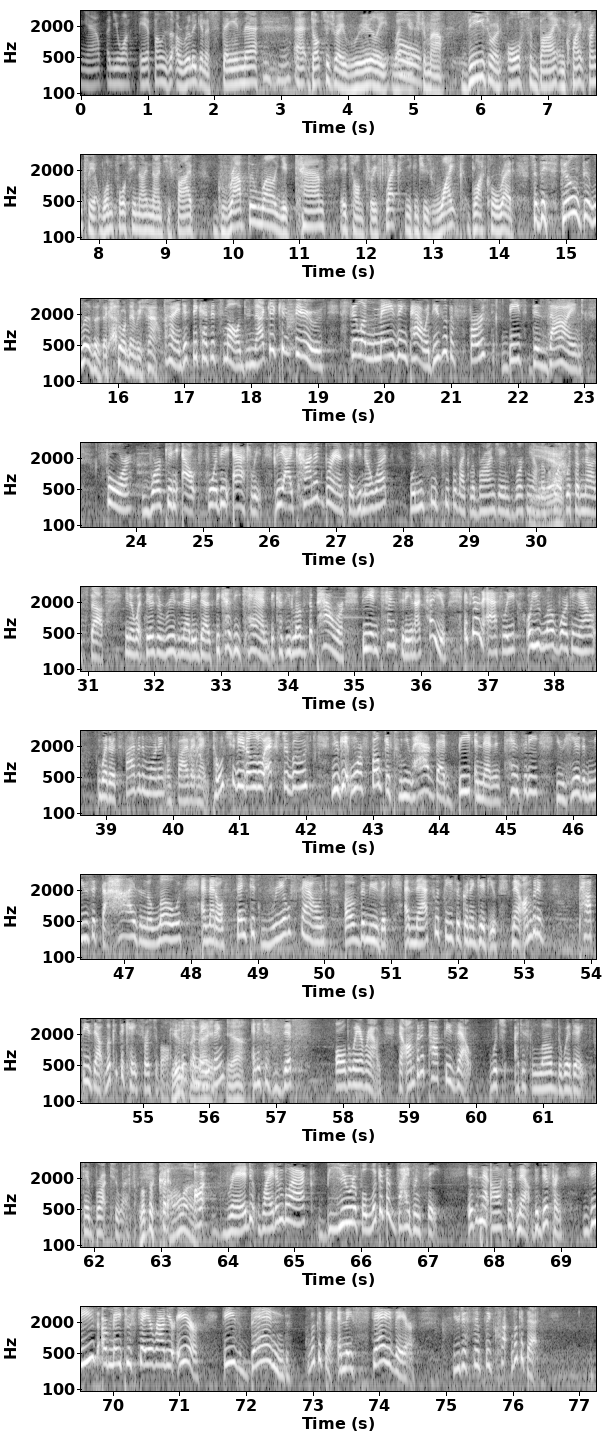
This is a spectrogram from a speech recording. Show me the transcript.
working out and you want earphones that are really going to stay in there, uh, Dr. Dre really went the Oh. extra mile. These are an awesome buy, and quite frankly, at $149.95, grab them while you can. It's on three flex, and you can choose white, black, or red. So this still delivers extraordinary sound. Honey, just because it's small, do not get confused. Still amazing power. These were the first beats designed for working out, for the athlete. The iconic brand said, you know what? When you see people like LeBron James working out on the court with them nonstop, you know what? There's a reason that he does. Because he can, because he loves the power, the intensity. And I tell you, if you're an athlete or you love working out, whether it's 5 in the morning or 5 at night, don't you need a little extra boost? You get more focused when you have that beat and that intensity. You hear the music, the highs and the lows, and that authentic, real sound of the music. And that's what these are going to give you. Now, I'm going to pop these out. Look at the case, first of all. Is this Beautifully made, amazing? yeah. And it just zips all the way around. Now, I'm going to pop these out. Which I just love the way they, they're brought to us. Love the But, uh, red, white, and black. Beautiful. Look at the vibrancy. Isn't that awesome? Now, the difference. These are made to stay around your ear. These bend. Look at that. And they stay there. You just simply, look at that.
